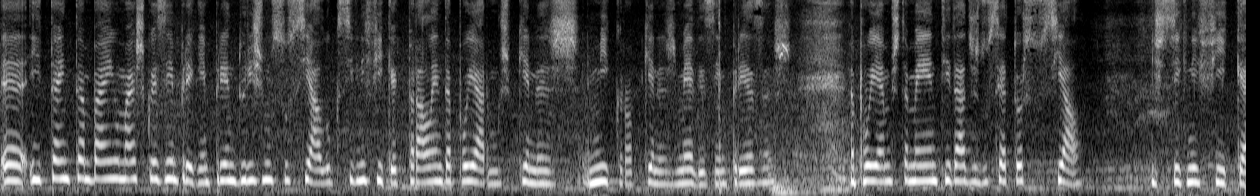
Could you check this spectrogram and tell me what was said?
Uh, e tem também o Mais Coisa Emprego, empreendedorismo social, o que significa que para além de apoiarmos pequenas, micro, pequenas, médias empresas, apoiamos também entidades do setor social. Isto significa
